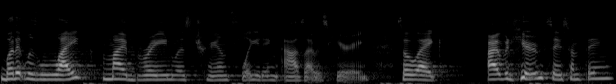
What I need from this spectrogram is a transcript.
but it was like my brain was translating as I was hearing. So like I would hear him say something,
